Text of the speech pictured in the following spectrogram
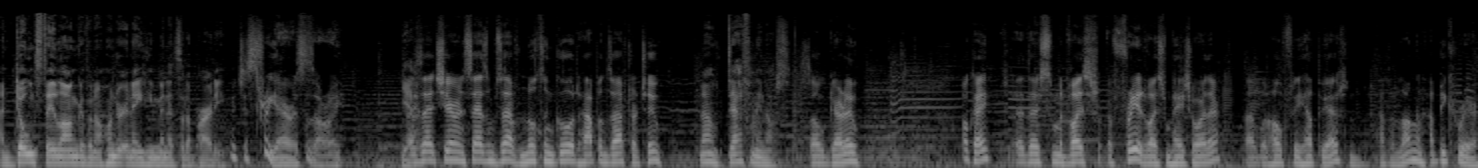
And don't stay longer than 180 minutes at a party. which is three hours. Is all right. Yeah. As Ed Sheeran says himself, nothing good happens after two. No, definitely not. So Geru. Okay, uh, there's some advice, uh, free advice from HR there that will hopefully help you out and have a long and happy career.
